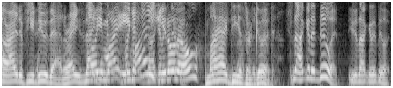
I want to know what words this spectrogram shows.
All right, if you do that, all right. He's not. Well, he might- he he's might. not gonna You don't do it. know. My ideas are good. He's not going to do it. He's not going to do it.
